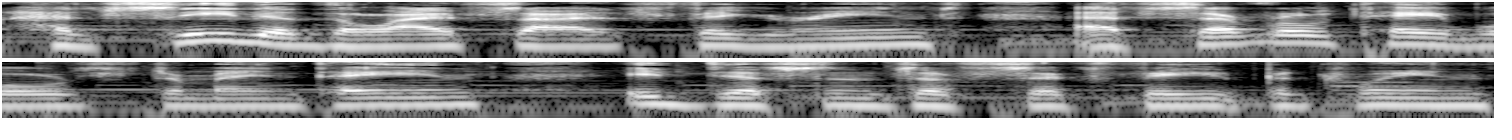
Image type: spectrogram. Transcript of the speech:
had seated the life-size figurines at several tables to maintain a distance of six feet between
